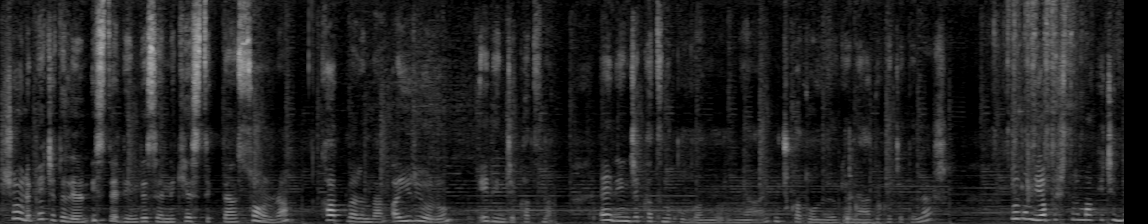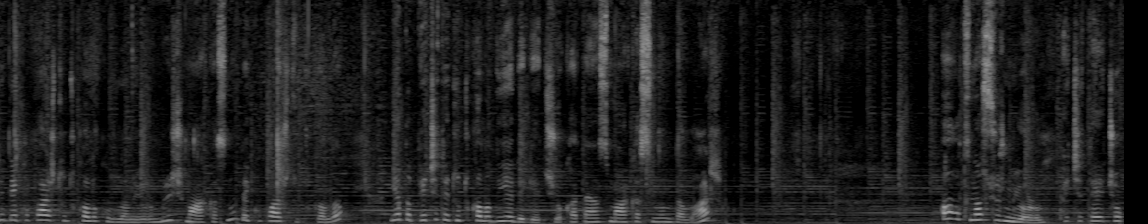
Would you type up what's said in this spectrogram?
Şöyle peçetelerin istediğim desenini kestikten sonra katlarından ayırıyorum. En ince katına, en ince katını kullanıyorum yani. 3 kat oluyor genelde peçeteler. Ve bunu yapıştırmak için de dekupaj tutkalı kullanıyorum. Rüş markasının dekupaj tutkalı ya da peçete tutkalı diye de geçiyor. Cadence markasının da var. Altına sürmüyorum. Peçete çok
